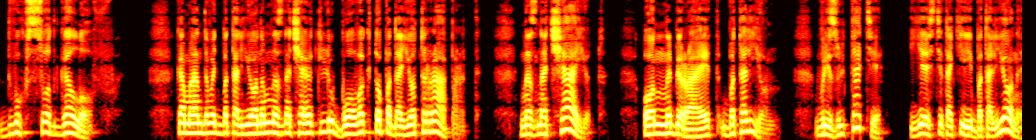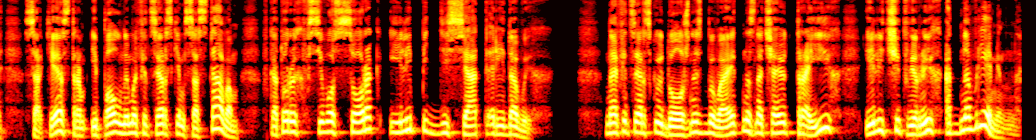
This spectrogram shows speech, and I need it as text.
двухсот голов. Командовать батальоном назначают любого, кто подает рапорт. Назначают, он набирает батальон. В результате есть и такие батальоны с оркестром и полным офицерским составом, в которых всего 40 или 50 рядовых. На офицерскую должность, бывает, назначают троих или четверых одновременно.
